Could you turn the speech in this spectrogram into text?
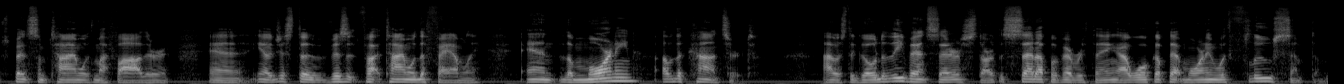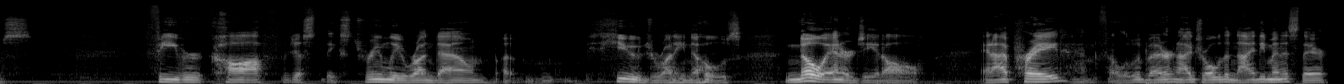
spent some time with my father and, you know, just to visit time with the family. And the morning of the concert, I was to go to the event center, start the setup of everything. I woke up that morning with flu symptoms fever, cough, just extremely run down, a huge runny nose, no energy at all. And I prayed and felt a little bit better, and I drove the 90 minutes there.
